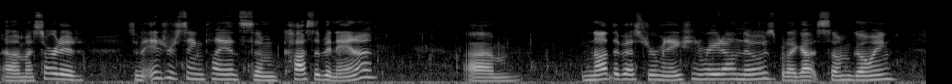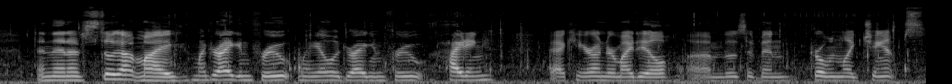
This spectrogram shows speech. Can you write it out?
Um, I started some interesting plants, some Casa Banana. Um, not the best germination rate on those, but I got some going. And then I've still got my, my dragon fruit, my yellow dragon fruit hiding back here under my dill. Um, those have been growing like champs.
